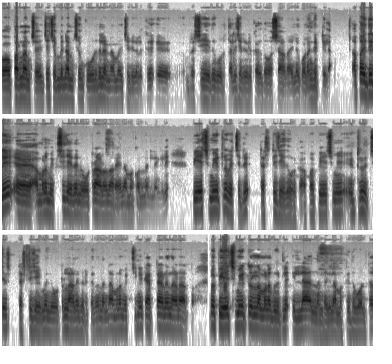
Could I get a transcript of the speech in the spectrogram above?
കോപ്പറിന്റെ അംശം വെച്ചാൽ ചെമ്പിന്റെ അംശം കൂടുതൽ ഉണ്ടാകുമ്പോൾ ചെടികൾക്ക് ബ്രഷ് ചെയ്ത് കൊടുത്താൽ ചെടികൾക്ക് അത് ദോഷമാണ്. അതിന്റെ ഗുണം കിട്ടില്ല. അപ്പോൾ ഇതിൽ നമ്മൾ മിക്സ് ചെയ്ത ന്യൂട്രൽ ആണോ എന്ന് അറിയാൻ നമുക്കൊന്നുമില്ലെങ്കിൽ പി എച്ച് മീറ്റർ വെച്ചിട്ട് ടെസ്റ്റ് ചെയ്ത് കൊടുക്കുക. അപ്പോൾ പി എച്ച് മീറ്റർ വെച്ച് ടെസ്റ്റ് ചെയ്യുമ്പോൾ ന്യൂട്രൽ ആണ് കിടക്കുന്നത് എന്നുണ്ടെങ്കിൽ നമ്മളെ മിക്സിങ് കറക്റ്റ് ആണെന്നാണ് അർത്ഥം. ഇപ്പോൾ പി എച്ച് മീറ്റർ നമ്മളെ വീട്ടിൽ ഇല്ല എന്നുണ്ടെങ്കിൽ നമുക്ക് ഇതുപോലത്തെ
